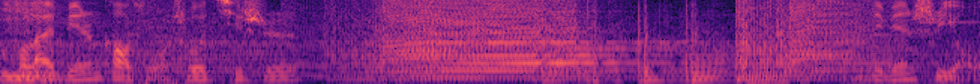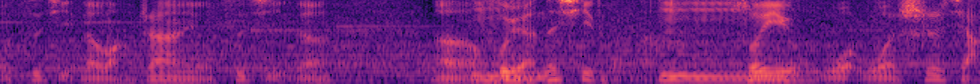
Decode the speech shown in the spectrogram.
嗯后来别人告诉我说，其实咱们这边是有自己的网站，有自己的呃嗯会员的系统的。所以我我是想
